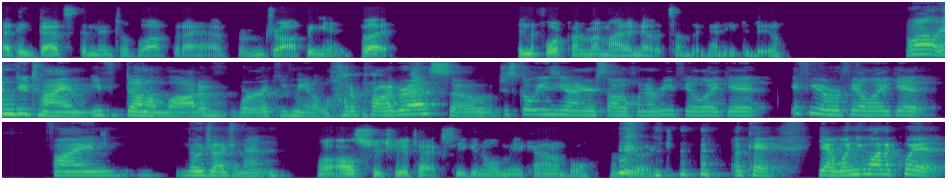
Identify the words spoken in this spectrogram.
I think that's the mental block that I have from dropping it. But in the forefront of my mind, I know it's something I need to do. Well, in due time, you've done a lot of work. You've made a lot of progress. So just go easy on yourself whenever you feel like it. If you ever feel like it, fine. No judgment. Well, I'll shoot you a text so you can hold me accountable. I'll be like, okay, yeah. When you want to quit,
